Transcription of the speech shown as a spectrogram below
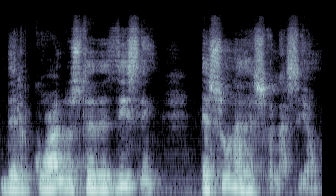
del cual ustedes dicen, es una desolación.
